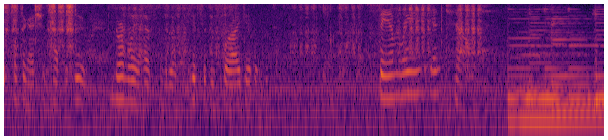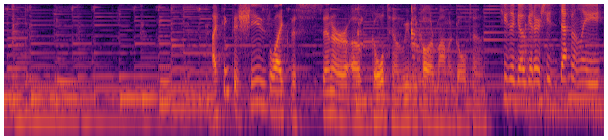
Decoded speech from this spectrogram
just something I shouldn't have to do. Normally I have somebody else that hits it before I do, but it's family in town. I think that she's like the center of Gold Tone. We, we call her Mama Gold Tone. She's a go-getter. She's definitely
